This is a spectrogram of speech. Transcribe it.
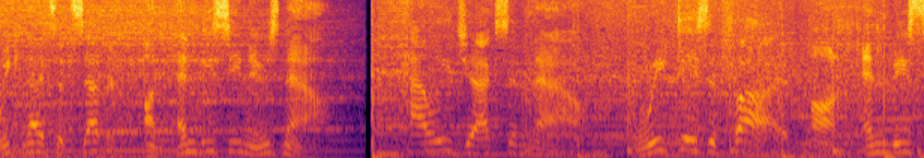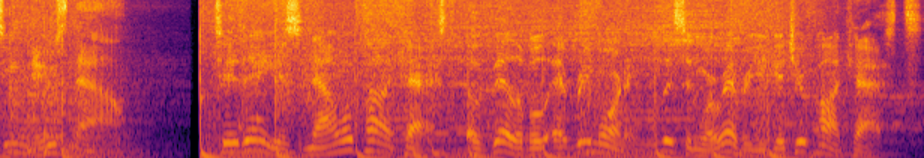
weeknights at 7 on NBC News Now. Hallie Jackson Now, weekdays at 5 on NBC News Now. Today is now a podcast available every morning. Listen wherever you get your podcasts.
